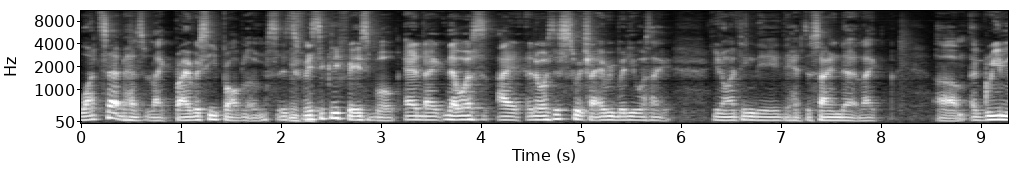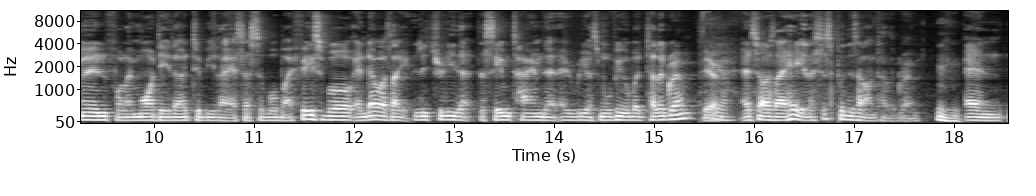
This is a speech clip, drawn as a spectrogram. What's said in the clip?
WhatsApp has like privacy problems. It's basically Facebook, and like there was I there was this switch like everybody was like, you know, I think they they had to sign that like um, agreement for like more data to be like accessible by Facebook, and that was like literally that the same time that everybody was moving over to Telegram. Yeah. Yeah. And so I was like, hey, let's just put this out on Telegram, and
